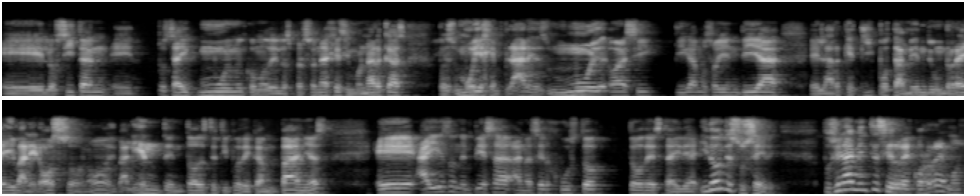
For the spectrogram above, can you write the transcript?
eh, lo citan, eh, pues ahí muy, muy como de los personajes y monarcas, pues muy ejemplares, muy, ahora sí, digamos, hoy en día el arquetipo también de un rey valeroso, ¿no? Valiente en todo este tipo de campañas. Eh, ahí es donde empieza a nacer justo toda esta idea. ¿Y dónde sucede? Pues finalmente si recorremos,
